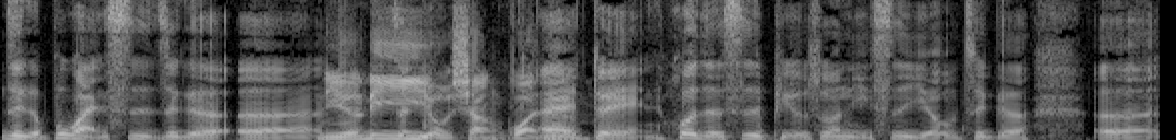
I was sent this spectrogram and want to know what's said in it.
这个不管是这个呃，你的利益有相关，哎，对，或者是比如说你是有这个呃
